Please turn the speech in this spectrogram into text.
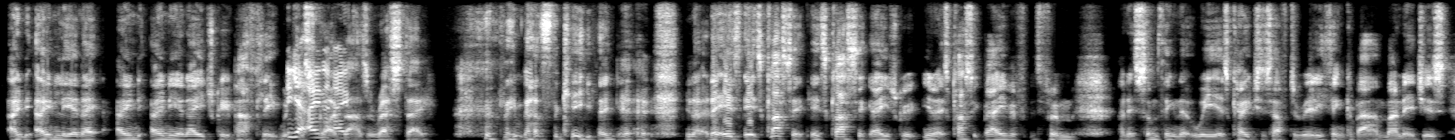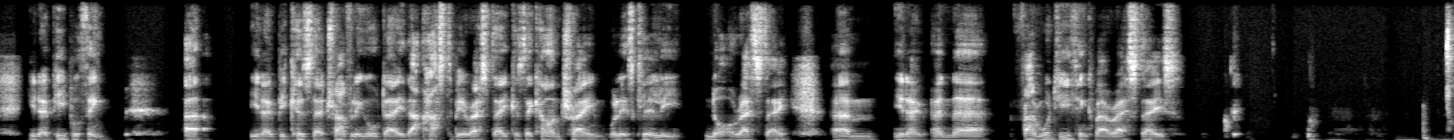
only, only an only, only an age group athlete would yeah, describe that as a rest day. I think that's the key thing, you know, and it is, it's classic, it's classic age group, you know, it's classic behavior from, and it's something that we as coaches have to really think about and manage is, you know, people think, uh, you know, because they're traveling all day, that has to be a rest day because they can't train. Well, it's clearly not a rest day. Um, you know, and, uh, Fran, what do you think about rest days?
